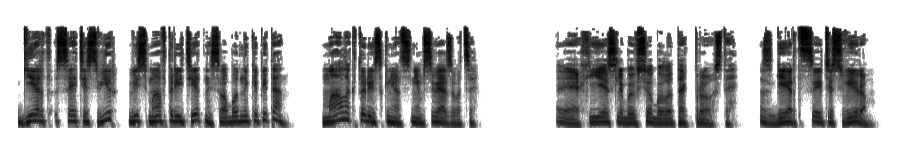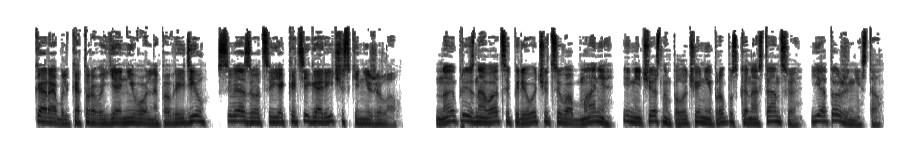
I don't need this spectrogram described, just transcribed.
Герд Сетисвир — весьма авторитетный свободный капитан. Мало кто рискнет с ним связываться. Эх, если бы все было так просто. С Герд Сетисвиром, корабль которого я невольно повредил, связываться я категорически не желал. Но и признаваться переводчице в обмане и нечестном получении пропуска на станцию я тоже не стал.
